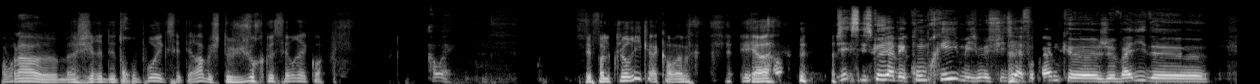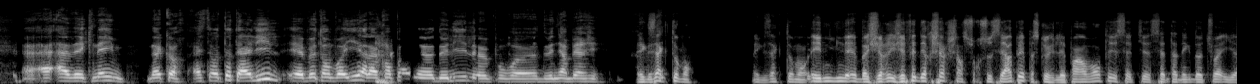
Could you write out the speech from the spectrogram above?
voilà, euh, gérer des troupeaux, etc. Mais je te jure que c'est vrai, quoi. Ah ouais. C'est folklorique, là, quand même. Et, C'est ce que j'avais compris, mais je me suis dit, il faut quand même que je valide avec Name. D'accord. Toi, tu es à Lille et elle veut t'envoyer à la campagne de Lille pour euh, devenir berger? Exactement. Exactement. Et bah, j'ai fait des recherches hein, sur ce CAP parce que je ne l'ai pas inventé, cette, cette anecdote. Tu vois, je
